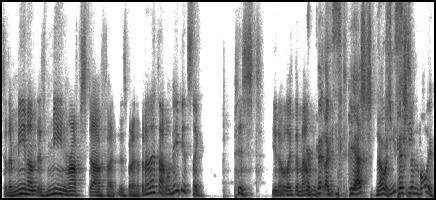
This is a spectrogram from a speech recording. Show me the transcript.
So they're mean on this mean, rough stuff. uh, Is what I thought. But then I thought, well, maybe it's like pissed, you know, like the mountain. pi- like beast. PS. No, it's piston bully.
